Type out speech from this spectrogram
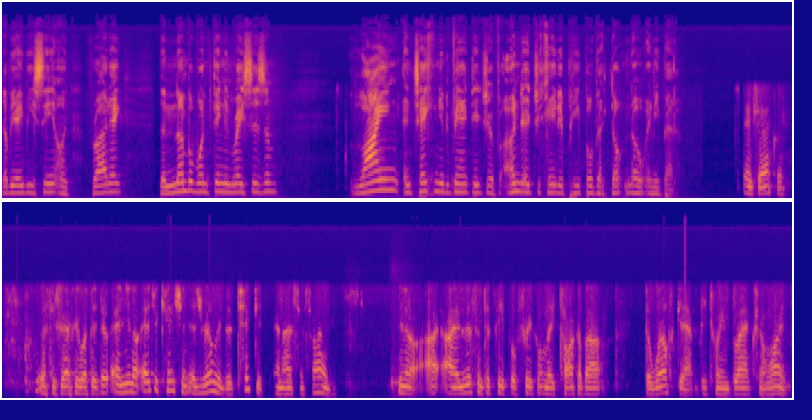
WABC on Friday. The number one thing in racism: lying and taking advantage of uneducated people that don't know any better. Exactly. That's exactly what they do. And, you know, education is really the ticket in our society. You know, I, I listen to people frequently talk about the wealth gap between blacks and whites.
